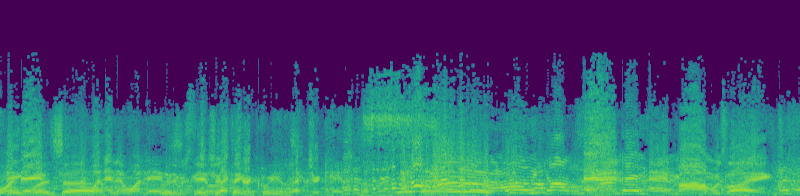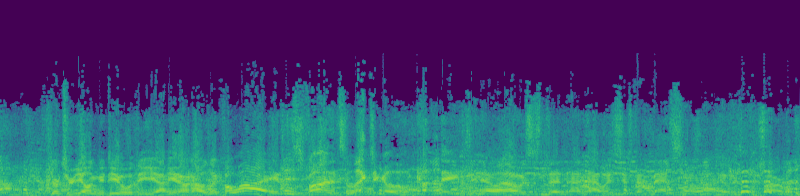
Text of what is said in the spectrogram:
Gardening day- was, uh, one- and then one day was there was the interesting electric, Queens. electric hedge clipper. And, and mom was like, "You're too young to deal with the, uh, you know." And I was like, "But why? It's fun. It's electrical. It'll cut things." And, you know, and I was just, and that was just a mess. So uh, it was just horrible.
